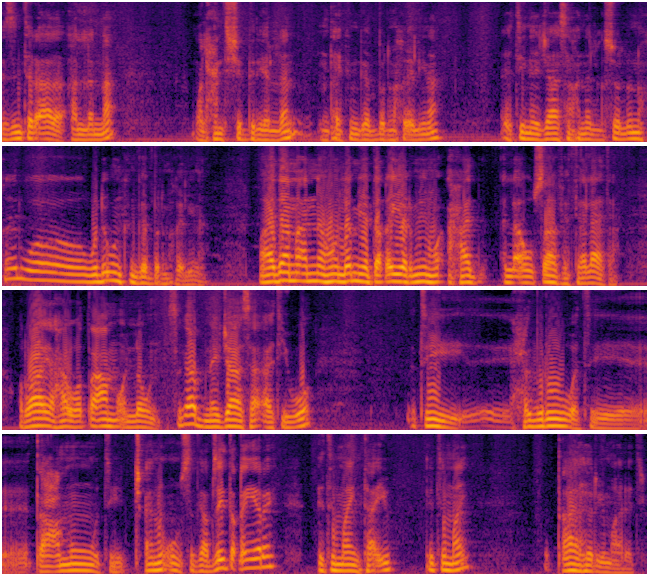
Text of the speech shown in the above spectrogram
እዚ እንተ ደኣ ኣለና ወላ ሓንቲ ሽግር የለን እንታይ ክንገብር ንኽእል ኢና እቲ ነጃሳ ክነልግሰሉ ንኽእል ውድእ እውን ክንገብር ንኽእል ኢና ما دام أنه لم يتغير منه أحد الأوصاف الثلاثة رائحة وطعم واللون سقاب نجاسة أتيو تي حبرو وتي طعمو وتي ጨንኡ سقاب زي تغيره እቲ ማይ እንታይ እዩ እቲ ማይ ጣህር እዩ ማለት እዩ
